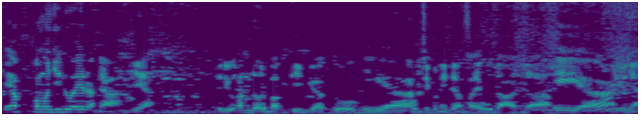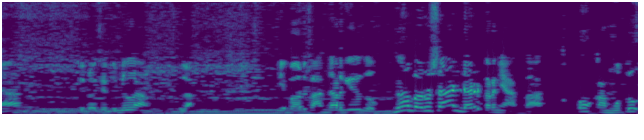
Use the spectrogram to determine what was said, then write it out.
ya penguji dua Ira. ya iya jadi kan udah bab tiga tuh Iya. objek penelitian saya udah ada Iya. akhirnya si dosen itu bilang bilang dia baru sadar gitu tuh Nah, baru sadar. ternyata oh kamu tuh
